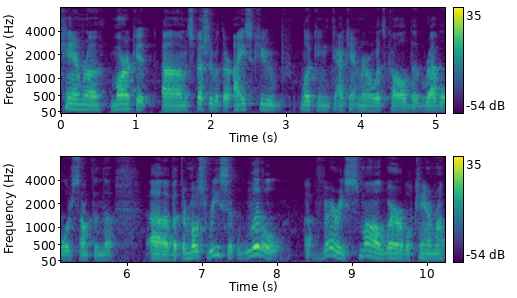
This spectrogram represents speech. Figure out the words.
camera market, um, especially with their Ice Cube looking. I can't remember what's called the Rebel or something. The uh, but their most recent little, a very small wearable camera,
